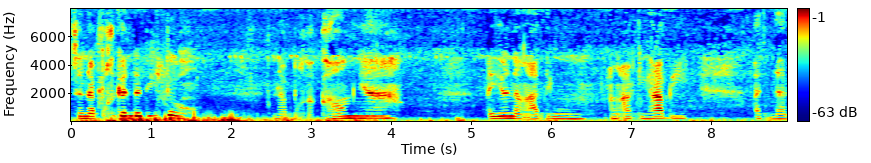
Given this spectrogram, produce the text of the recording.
So, napakaganda dito. Napaka-calm niya. Ayun ang ating, ang aking hobby. At nag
